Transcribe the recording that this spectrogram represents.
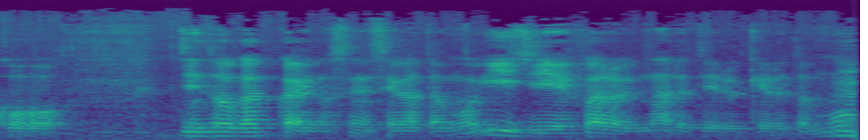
こう腎臓学会の先生方も EGFR に慣れているけれども、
